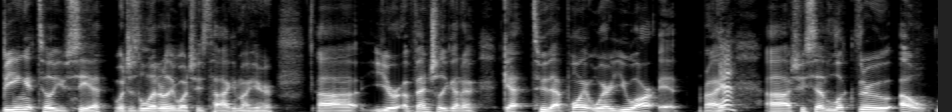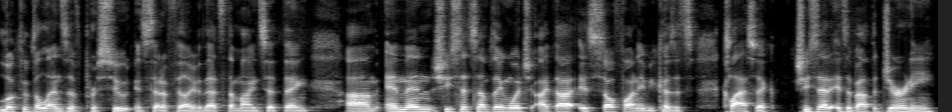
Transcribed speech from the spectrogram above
being it till you see it, which is literally what she's talking about here, uh, you're eventually going to get to that point where you are it, right? Yeah. Uh, she said, look through, oh, look through the lens of pursuit instead of failure. That's the mindset thing. Um, and then she said something which I thought is so funny because it's classic. She said, it's about the journey.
